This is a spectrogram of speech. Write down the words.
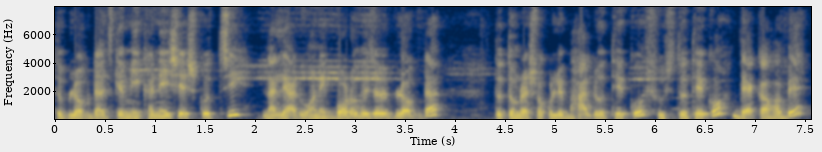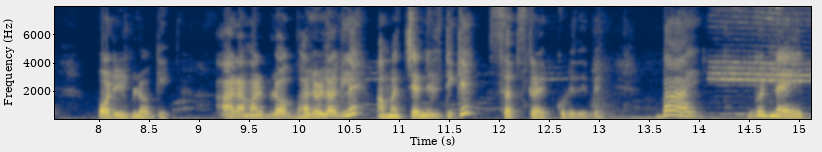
তো ব্লগটা আজকে আমি এখানেই শেষ করছি, নালে আরও অনেক বড় হয়ে যাবে ব্লগটা তো তোমরা সকলে ভালো থেকো, সুস্থ থেকো, দেখা হবে পরের ব্লগে আর আমার ব্লগ ভালো লাগলে আমার চ্যানেলটিকে সাবস্ক্রাইব করে দেবে। বাই গুড নাইট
